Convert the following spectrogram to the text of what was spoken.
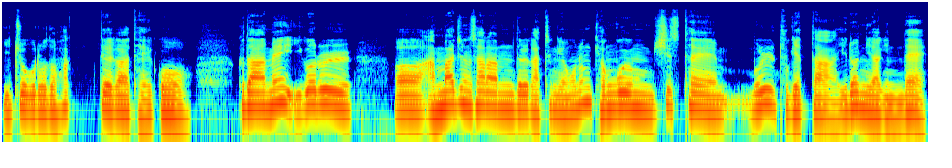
이쪽으로도 확대가 되고 그 다음에 이거를 어, 안 맞은 사람들 같은 경우는 경고음 시스템을 두겠다 이런 이야기인데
